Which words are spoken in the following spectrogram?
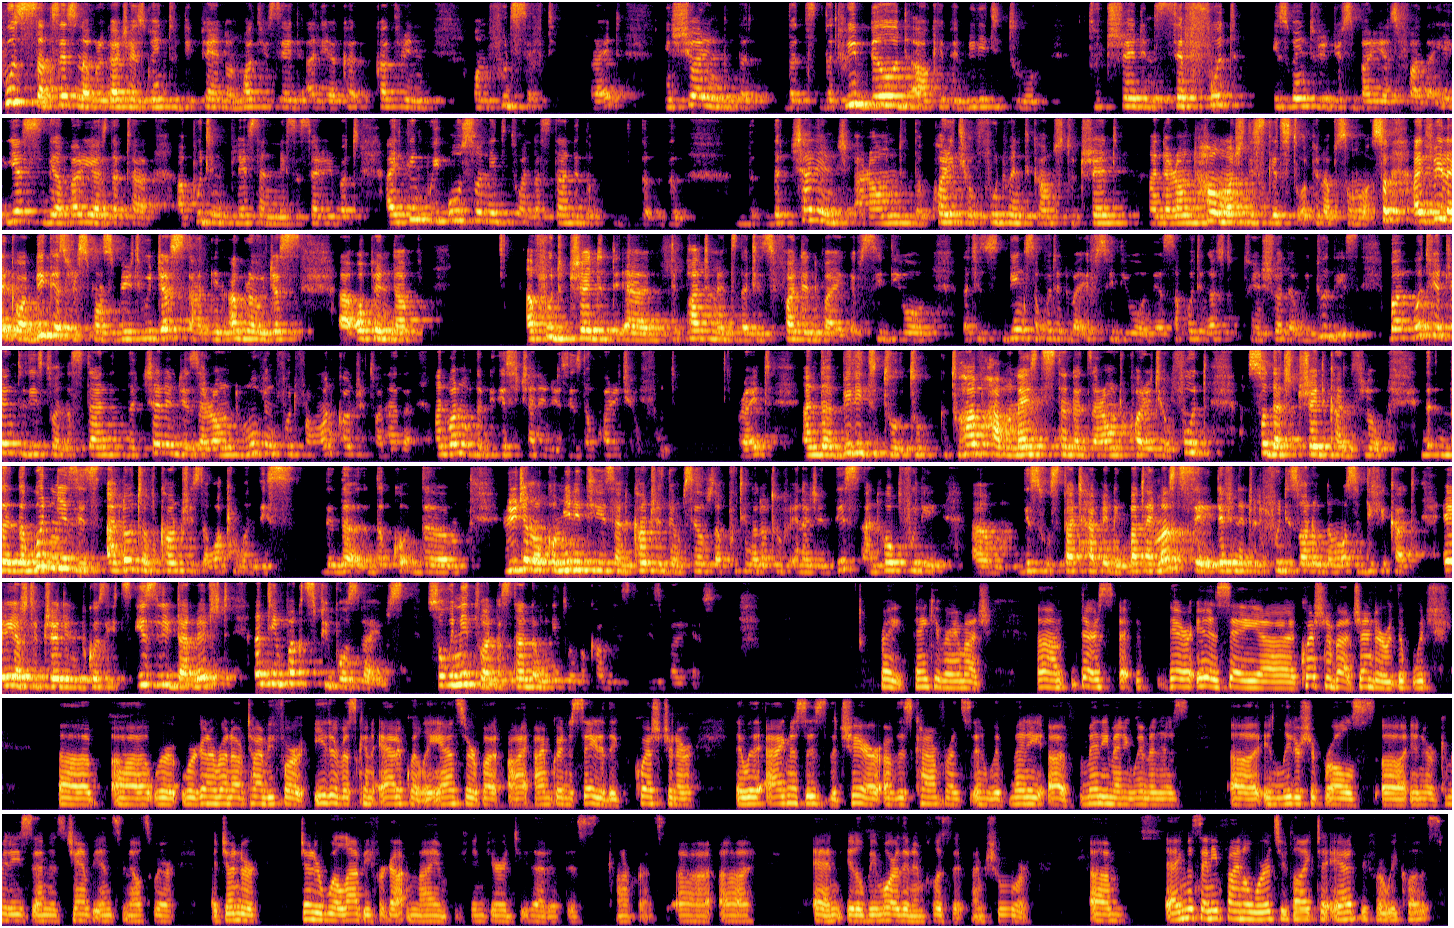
whose success in agriculture is going to depend on what you said earlier, Catherine, on food safety, right? Ensuring that, that, that we build our capability to, to trade in safe food is going to reduce barriers further. Yes, there are barriers that are, are put in place and necessary, but I think we also need to understand the, the, the, the, challenge around the quality of food when it comes to trade and around how much this gets to open up so much. So I feel like our biggest responsibility, we just, uh, in AGRA, we just uh, opened up a food trade uh, department that is funded by FCDO, that is being supported by FCDO. They're supporting us to, to, ensure that we do this. But what we are trying to do is to understand the challenges around moving food from one country to another. And one of the biggest challenges is the quality of food right? And the ability to, to, to have harmonized standards around quality of food so that trade can flow. The, the, the good news is a lot of countries are working on this the, the, the, regional communities and countries themselves are putting a lot of energy in this, and hopefully um, this will start happening. But I must say, definitely, food is one of the most difficult areas to trade in because it's easily damaged and impacts people's lives. So we need to understand that we need to overcome these, these barriers. Right. Thank you very much. Um, there's uh, there is a uh, question about gender, which uh, uh, we're, we're going to run out of time before either of us can adequately answer, but I, I'm going to say to the questioner that with Agnes is the chair of this conference and with many, uh, many, many women as uh, in leadership roles in her committees and as champions and elsewhere, gender, gender will not be forgotten. I can guarantee that at this conference. And it'll be more than implicit, I'm sure. Um, Agnes, any final words you'd like to add before we close?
